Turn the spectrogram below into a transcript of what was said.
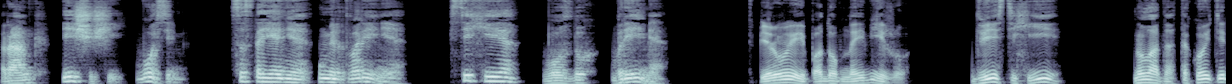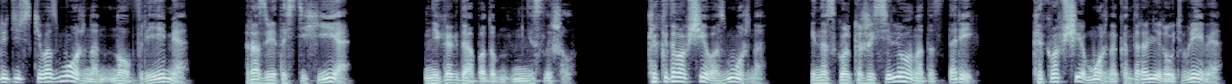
Ранг ищущий. 8. Состояние умиротворения. Стихия воздух, время. Впервые подобное вижу. Две стихии? Ну ладно, такое теоретически возможно, но время? Разве это стихия? Никогда о подобном не слышал. Как это вообще возможно? И насколько же силен этот старик? Как вообще можно контролировать время?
